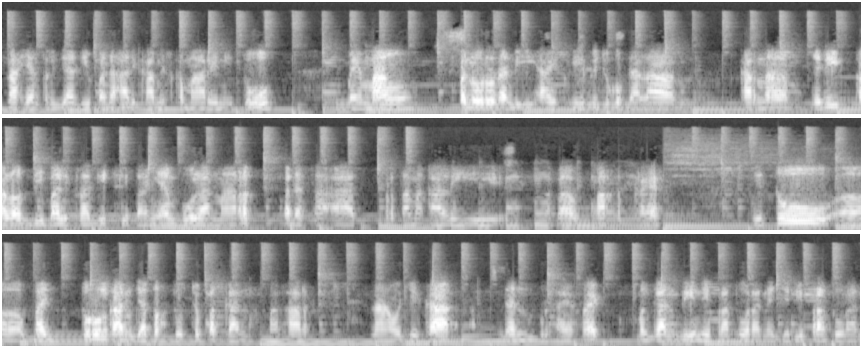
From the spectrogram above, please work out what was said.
Nah, yang terjadi pada hari Kamis kemarin itu memang penurunan di IHSG itu cukup dalam karena jadi kalau dibalik lagi ceritanya bulan Maret pada saat pertama kali apa market crash itu uh, turun kan jatuh tuh cepat kan pasar. Nah OJK dan Bursa Efek mengganti nih peraturannya. Jadi peraturan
